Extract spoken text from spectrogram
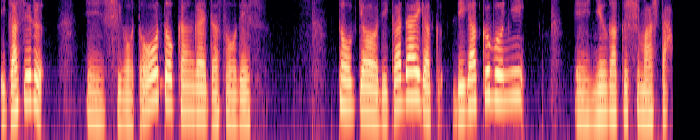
活かせる、え仕事をと考えたそうです。東京理科大学理学部に、え入学しました。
